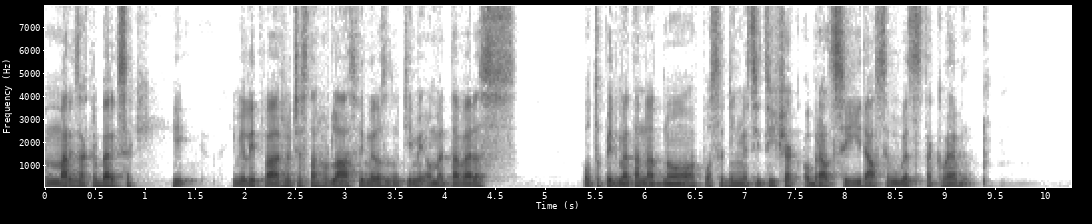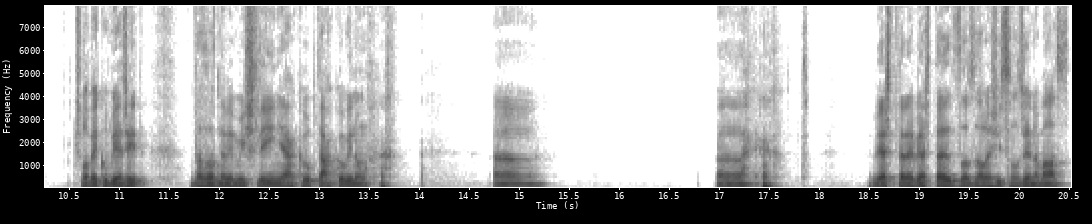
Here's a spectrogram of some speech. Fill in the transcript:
Mark Zuckerberg se chvíli tvářil, že snad hodlá svými rozhodnutími o Metaverse potopit meta na dno. V posledních měsících však obrací. Dá se vůbec takovému člověku věřit, zda zase nevymýšlí nějakou ptákovinu. uh, uh, Věřte, nevěřte, to záleží samozřejmě na vás.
